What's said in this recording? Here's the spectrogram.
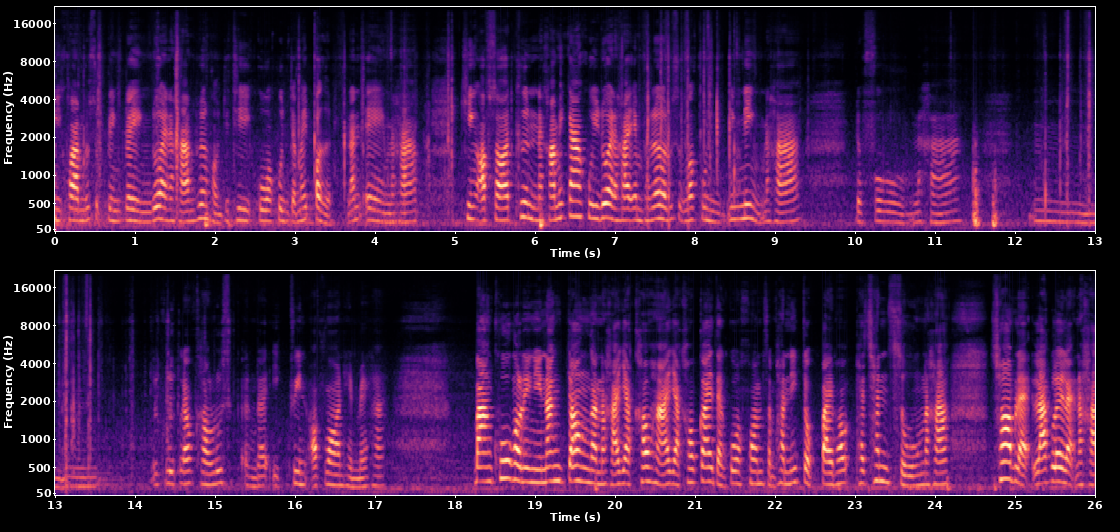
มีความรู้สึกเกรงๆด้วยนะคะ เพื่อนของเจทีกลัวคุณจะไม่เปิดนั่นเองนะคะ King of Swords ขึ้นนะคะ ไม่กล้าคุยด้วยนะคะ Emperor รู้สึกว่าคุณนิ่งๆนะคะ The Fool นะคะอืมลึกๆแล้วเขารู้สึกอย่างไรอีก Queen of Wands เห็นไหมคะ บางคู่กรณีนั่งจ้องกันนะคะ อยากเข้าหาอยากเข้าใกล้แต่กลัวความสัมพันธ์นี้จบไปเพราะแพชชั่นสูงนะคะ ชอบแหละรักเลยแหละนะคะ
